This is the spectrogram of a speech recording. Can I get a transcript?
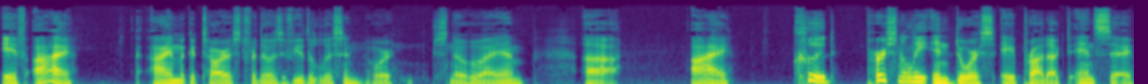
if I, I am a guitarist for those of you that listen or just know who I am, uh, I could personally endorse a product and say,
